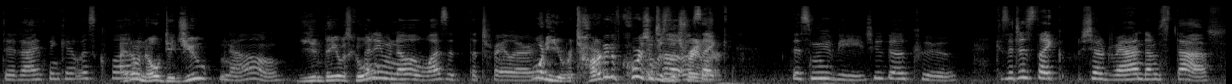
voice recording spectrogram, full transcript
Did I think it was cool? I don't know. Did you? No. You didn't think it was cool? I didn't even know it was the trailer. What are you retarded? Of course it was the trailer. like this movie, Jigoku. Because it just like showed random stuff.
